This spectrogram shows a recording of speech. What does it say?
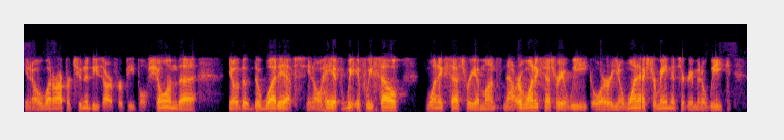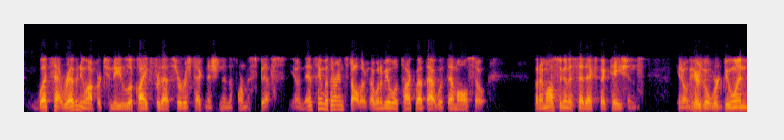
you know, what our opportunities are for people. Show them the, you know, the the what ifs. You know, hey, if we if we sell one accessory a month now, or one accessory a week, or you know, one extra maintenance agreement a week, what's that revenue opportunity look like for that service technician in the form of spiffs? You know, and same with our installers. I want to be able to talk about that with them also. But I'm also going to set expectations you know, here's what we're doing,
